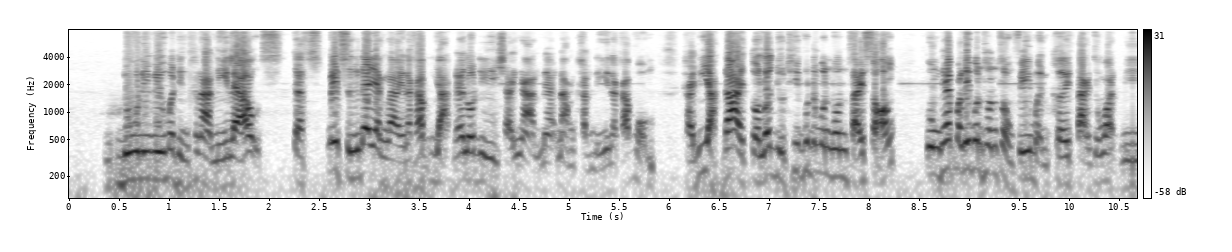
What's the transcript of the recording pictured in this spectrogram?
ๆดูรีวิวมาถึงขนาดนี้แล้ว จะไม่ซื้อได้อย่างไรนะครับ อยากได้รถดีๆใช้งานแนะนำคันนี้นะครับผม ใครที่อยากได้ตัวรถอยู่ที่พุทธมณฑลสาย 2 กรุงเทพปริมณฑลส่งฟรีเหมือนเคยต่างจังหวัดมี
